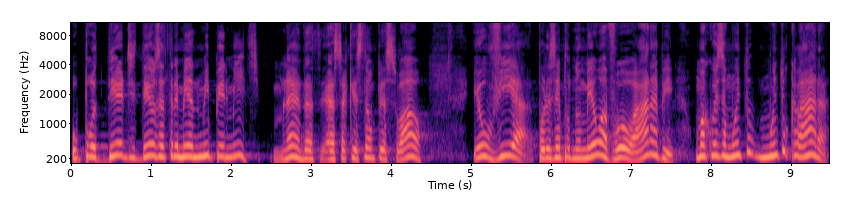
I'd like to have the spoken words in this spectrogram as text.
o poder de Deus é tremendo. Me permite, né, essa questão pessoal. Eu via, por exemplo, no meu avô árabe, uma coisa muito, muito clara.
